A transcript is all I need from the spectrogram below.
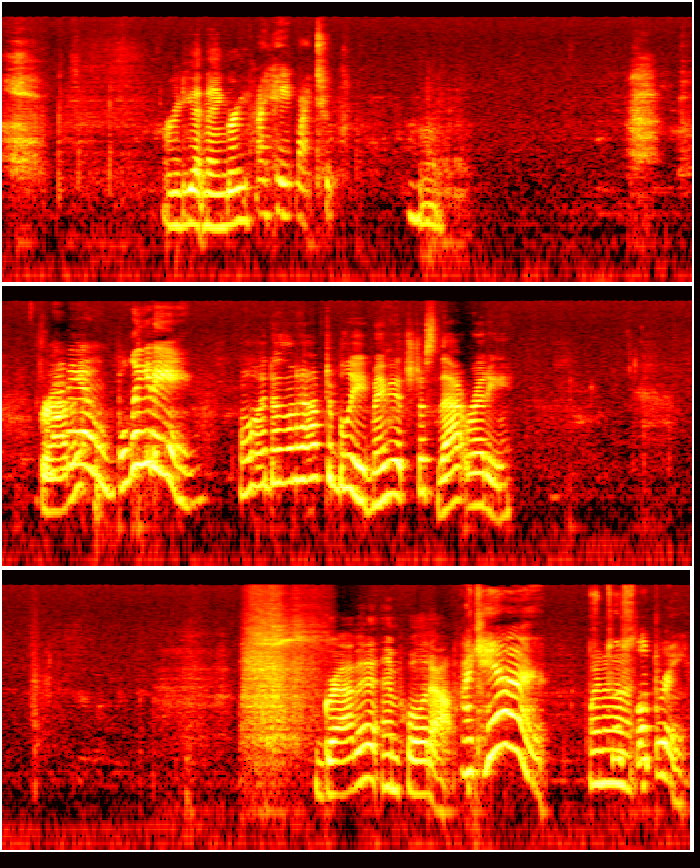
Are you getting angry? I hate my tooth. Mm-hmm. Grab Mommy, it. I'm bleeding. Well, it doesn't have to bleed. Maybe it's just that ready. Grab it and pull it out. I can't. Why not? Too not? slippery.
